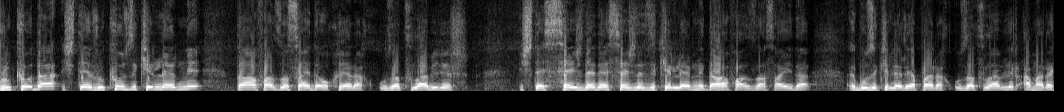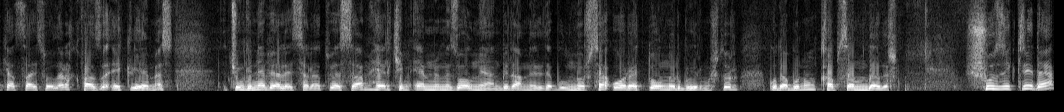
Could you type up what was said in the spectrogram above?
Rükuda işte rükû zikirlerini daha fazla sayıda okuyarak uzatılabilir. İşte secdede secde zikirlerini daha fazla sayıda e, bu zikirleri yaparak uzatılabilir ama rekat sayısı olarak fazla ekleyemez. Çünkü Nebi Aleyhisselatü Vesselam her kim emrimiz olmayan bir amelde bulunursa o reddolunur buyurmuştur. Bu da bunun kapsamındadır. Şu zikri de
